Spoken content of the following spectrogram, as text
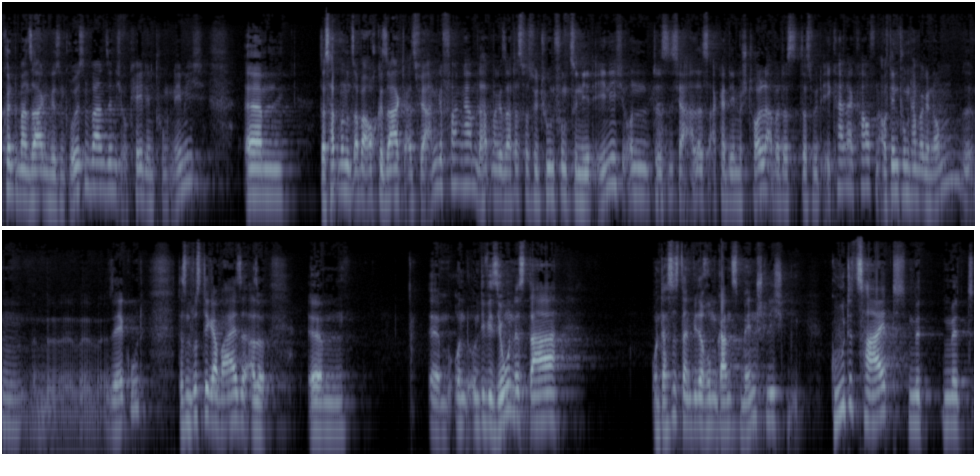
könnte man sagen, wir sind größenwahnsinnig, okay, den Punkt nehme ich. Ähm, Das hat man uns aber auch gesagt, als wir angefangen haben. Da hat man gesagt, das, was wir tun, funktioniert eh nicht und das ist ja alles akademisch toll, aber das, das wird eh keiner kaufen. Auch den Punkt haben wir genommen. Mhm. Sehr gut. Das sind lustigerweise, also ähm, ähm, und, und die Vision ist da, und das ist dann wiederum ganz menschlich, gute Zeit mit, mit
